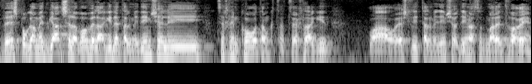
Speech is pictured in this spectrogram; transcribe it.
ויש פה גם אתגר של לבוא ולהגיד לתלמידים שלי, צריך למכור אותם קצת, צריך להגיד, וואו, יש לי תלמידים שיודעים לעשות מלא דברים.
